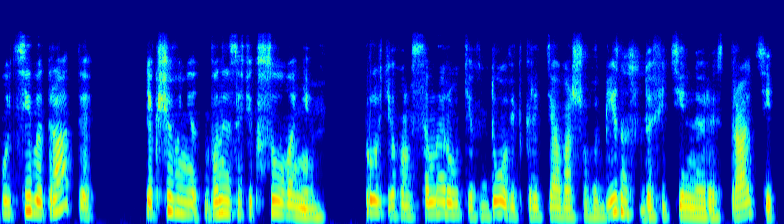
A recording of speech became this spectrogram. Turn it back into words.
оці витрати, якщо вони, вони зафіксовані протягом 7 років до відкриття вашого бізнесу, до офіційної реєстрації,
